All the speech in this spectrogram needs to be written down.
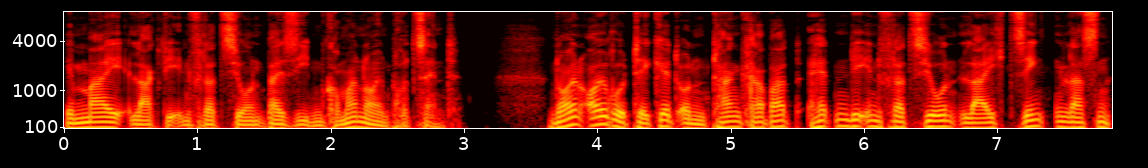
im Mai lag die Inflation bei 7,9 Prozent. 9-Euro-Ticket und Tankrabatt hätten die Inflation leicht sinken lassen,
